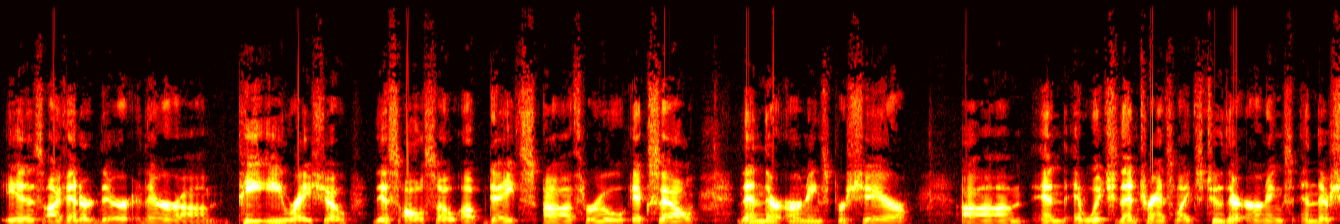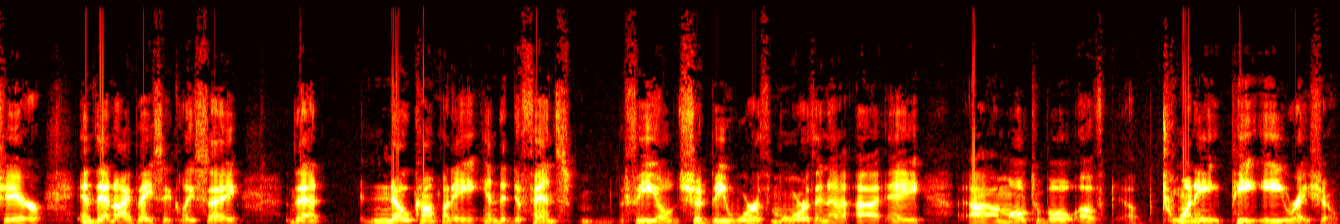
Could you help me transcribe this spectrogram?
is I've entered their their um, PE ratio. This also updates uh, through Excel. Then their earnings per share, um, and, and which then translates to their earnings and their share. And then I basically say that no company in the defense field should be worth more than a, a, a multiple of 20 PE ratio.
